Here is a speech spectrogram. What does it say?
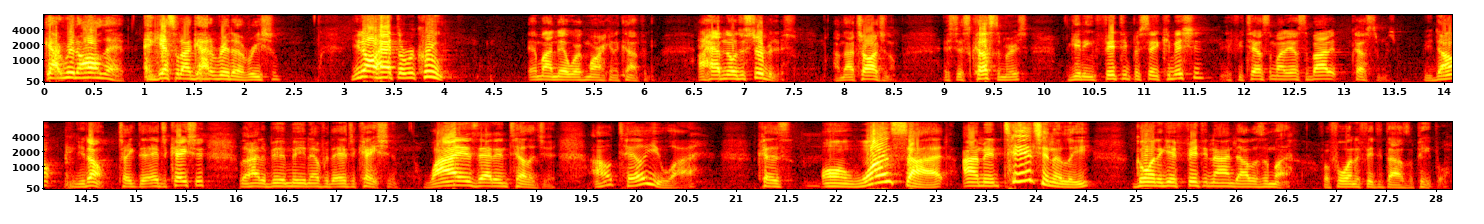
Got rid of all that. And guess what I got rid of, Risha? You don't have to recruit in my network marketing company. I have no distributors. I'm not charging them. It's just customers getting 50% commission. If you tell somebody else about it, customers. You don't, you don't. Take the education, learn how to be a millionaire with the education. Why is that intelligent? I'll tell you why. Because on one side, I'm intentionally going to get $59 a month for 450,000 people.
